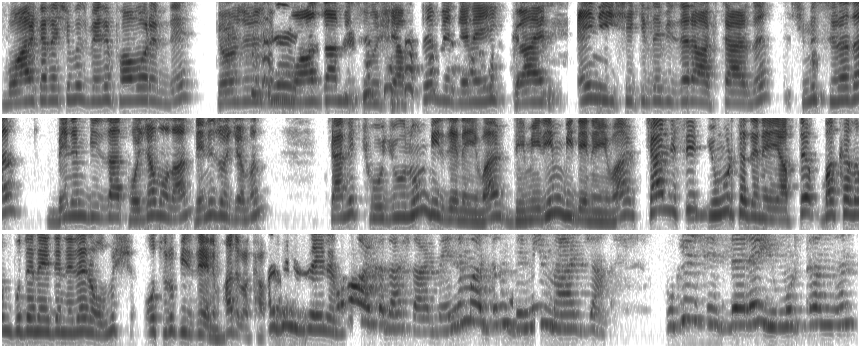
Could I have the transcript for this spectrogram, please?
bu arkadaşımız benim favorimdi. Gördüğünüz gibi muazzam bir sunuş yaptı ve deneyi gayet en iyi şekilde bizlere aktardı. Şimdi sırada benim bizzat hocam olan Deniz hocamın kendi çocuğunun bir deneyi var. Demir'in bir deneyi var. Kendisi yumurta deneyi yaptı. Bakalım bu deneyde neler olmuş. Oturup izleyelim. Hadi bakalım. Hadi izleyelim. Arkadaşlar benim adım Demir Mercan. Bugün sizlere yumurtanın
